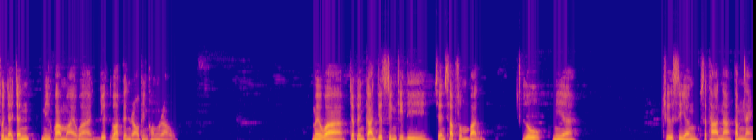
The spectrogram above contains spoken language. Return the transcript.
ส่วนใหญ่จะมีความหมายว่ายึดว่าเป็นเราเป็นของเรา ไม่ว่าจะเป็นการยึดสิ่งที่ดี เช่นทรัพย์สมบัติ ลูก เมีย ชื่อเสียง สถานะตำแหน่ง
